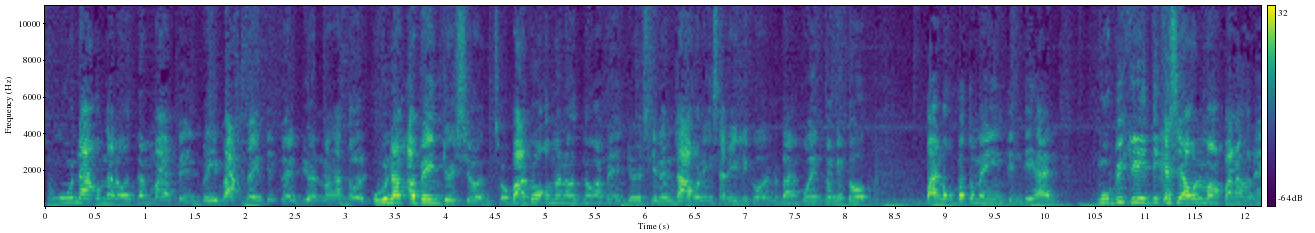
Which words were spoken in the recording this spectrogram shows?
Nung una akong nanood ng Marvel, way back 2012 yun mga tol. Unang Avengers yun. So bago ako manood ng Avengers, sinanda ko na yung sarili ko. Ano ba ang kwento nito? Paano ko ba ito maiintindihan? Movie critic kasi ako ng mga panahon na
